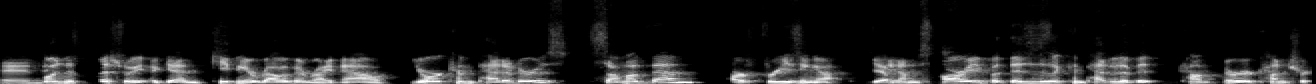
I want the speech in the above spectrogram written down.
and one especially again keeping it relevant right now your competitors some of them are freezing up. Yep. And I'm sorry, but this is a competitive com- or country.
